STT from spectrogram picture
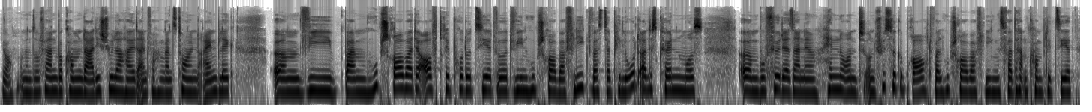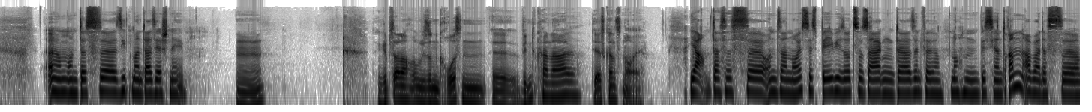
ja, und insofern bekommen da die Schüler halt einfach einen ganz tollen Einblick, ähm, wie beim Hubschrauber der Auftrieb produziert wird, wie ein Hubschrauber fliegt, was der Pilot alles können muss, ähm, wofür der seine Hände und, und Füße gebraucht, weil Hubschrauber fliegen ist verdammt kompliziert. Ähm, und das äh, sieht man da sehr schnell. Mhm. Dann gibt's auch noch irgendwie so einen großen äh, Windkanal, der ist ganz neu. Ja, das ist äh, unser neuestes Baby sozusagen. Da sind wir noch ein bisschen dran, aber das äh,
